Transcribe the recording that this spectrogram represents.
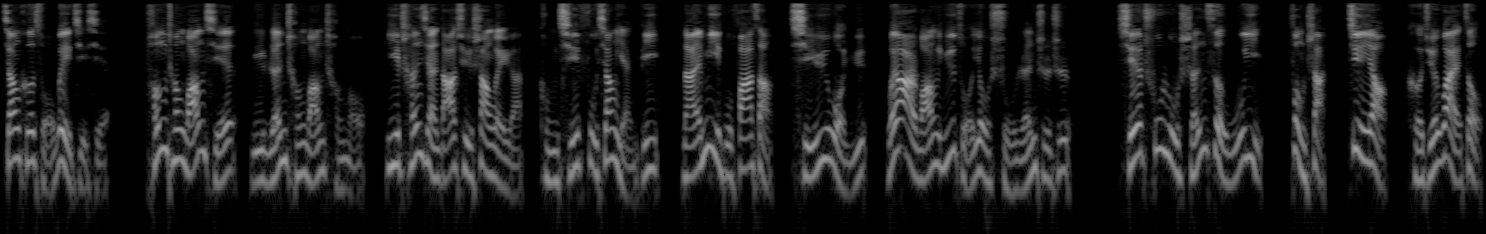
将何所谓计邪？彭城王协与任城王成谋。以陈显达去上未远，恐其复相掩逼，乃密不发丧，起于卧于，为二王于左右属人知之。携出入神色无异，奉膳进药，可绝外奏，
